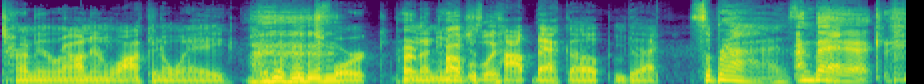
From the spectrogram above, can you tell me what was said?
turning around and walking away with a pitchfork? And then he would just pop back up and be like, surprise. I'm back.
